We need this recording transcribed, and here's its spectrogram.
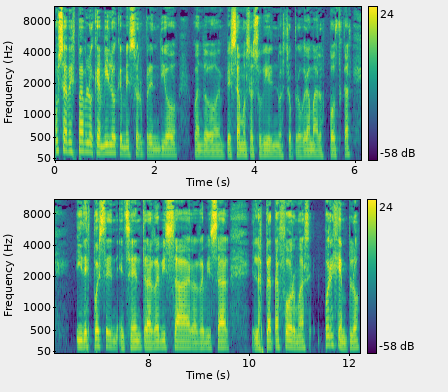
Vos sabés, Pablo, que a mí lo que me sorprendió cuando empezamos a subir nuestro programa a los podcasts y después se, entra a revisar, a revisar las plataformas. Por ejemplo,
